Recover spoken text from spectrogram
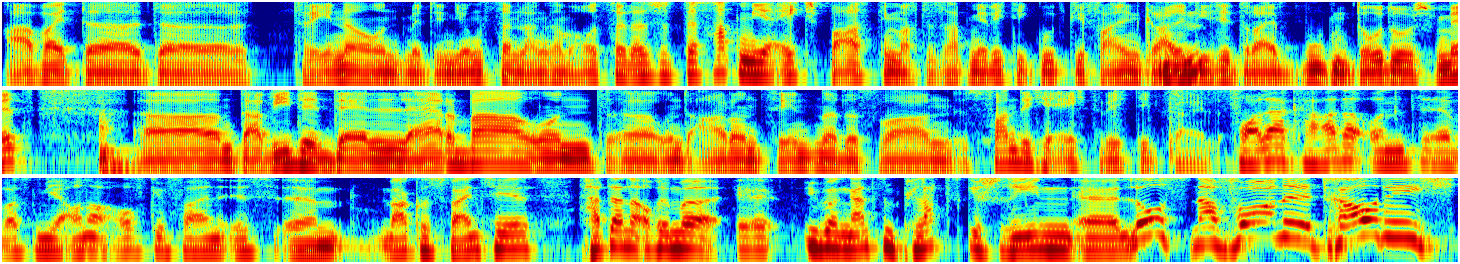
Arbeit der, der Trainer und mit den Jungs dann langsam auszahlt. Also das hat mir echt Spaß gemacht, das hat mir richtig gut gefallen. Gerade diese drei Buben, Dodo Schmidt, äh, Davide Del Lerba und, äh, und Aaron Zehntner, das, waren, das fand ich echt richtig geil. voller Kader und äh, was mir auch noch aufgefallen ist, ähm, Markus Weinzierl hat dann auch immer äh, über den ganzen Platz geschrien, äh, los, nach vorne, trau dich!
